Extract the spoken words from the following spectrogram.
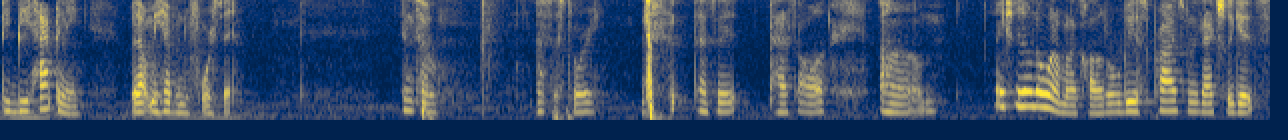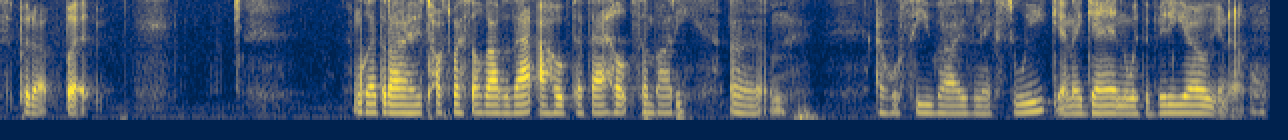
they'd be happening without me having to force it. And so that's the story. that's it. That's all. Um, I actually don't know what I'm going to call it. It'll be a surprise when it actually gets put up. But I'm glad that I talked myself out of that. I hope that that helps somebody. Um, I will see you guys next week. And again, with the video, you know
